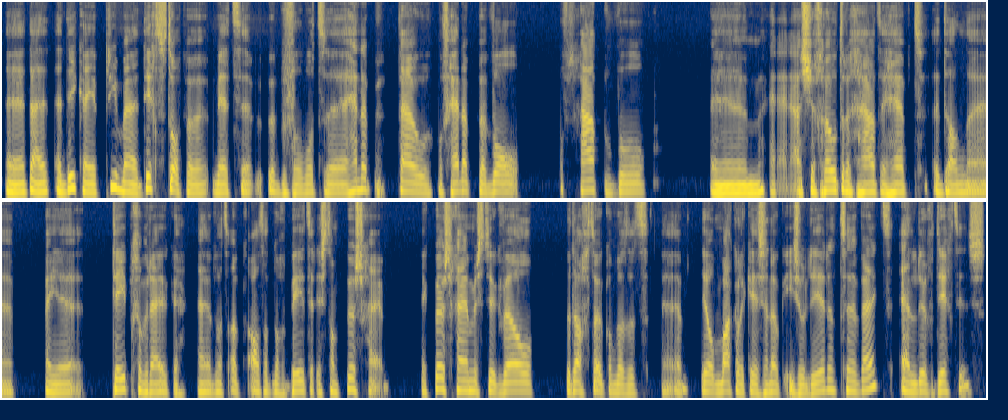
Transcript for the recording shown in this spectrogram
Nou, en die kan je prima dichtstoppen met bijvoorbeeld henneptouw of hennepwol of schapenwol Um, en als je grotere gaten hebt, dan uh, kan je tape gebruiken. Uh, wat ook altijd nog beter is dan. Kijk, pusschuim is natuurlijk wel bedacht ook omdat het uh, heel makkelijk is en ook isolerend werkt. En luchtdicht is.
